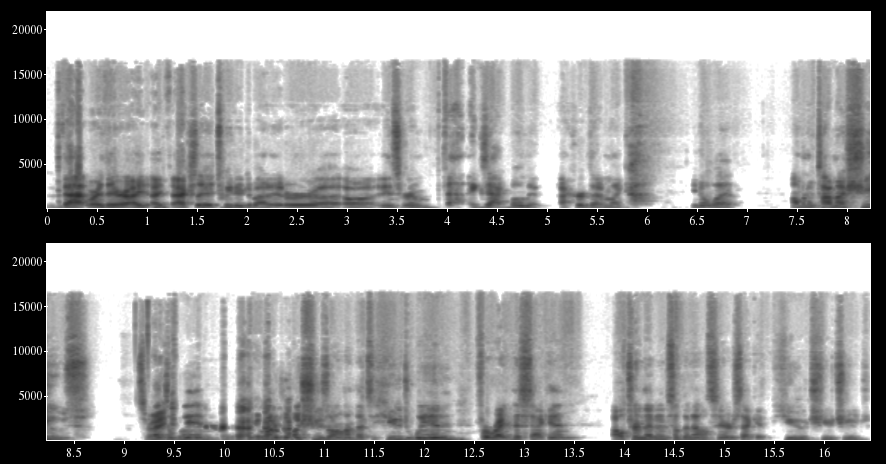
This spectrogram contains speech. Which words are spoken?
that right there, I, I actually I tweeted about it or uh, uh, Instagram that exact moment. I heard that I'm like, you know what? I'm going to tie my shoes. That's right. That's a win. like, I'm going to put my shoes on. That's a huge win for right this second. I'll turn that into something else here in a second. Huge, huge, huge.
